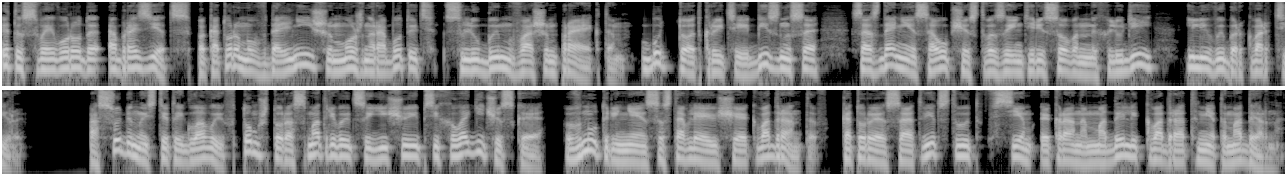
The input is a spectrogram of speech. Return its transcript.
Это своего рода образец, по которому в дальнейшем можно работать с любым вашим проектом, будь то открытие бизнеса, создание сообщества заинтересованных людей или выбор квартиры. Особенность этой главы в том, что рассматривается еще и психологическая, внутренняя составляющая квадрантов, которая соответствует всем экранам модели квадрат метамодерна.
